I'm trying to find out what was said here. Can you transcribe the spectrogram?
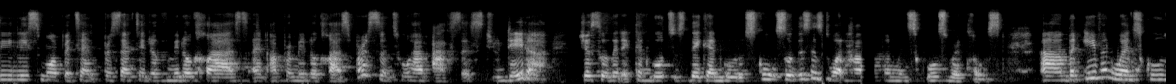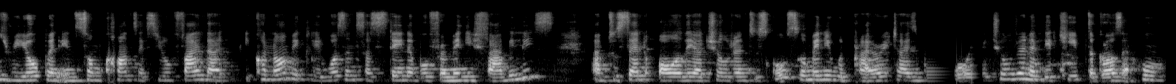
really small percent, percentage of middle class and upper middle class persons who have access to data just so that it can go to they can go to school. So this is what happened when schools were closed. Um, but even when schools reopen, in some contexts, you'll find that economically it wasn't sustainable for many families um, to send all their children to school. So many would prioritize boy children and they'd keep the girls at home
